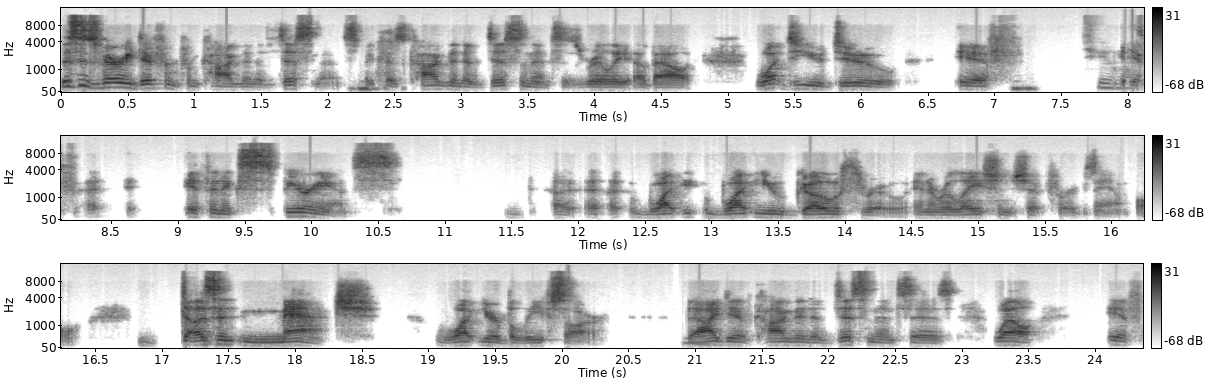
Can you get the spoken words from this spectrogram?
This is very different from cognitive dissonance because cognitive dissonance is really about what do you do if if uh, if an experience uh, uh, uh, what what you go through in a relationship for example doesn't match what your beliefs are. The idea of cognitive dissonance is well if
